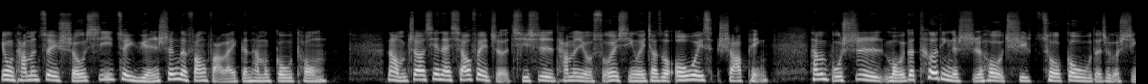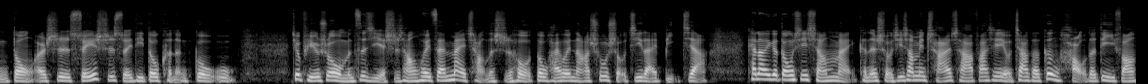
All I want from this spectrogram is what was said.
用他们最熟悉、最原生的方法来跟他们沟通。那我们知道，现在消费者其实他们有所谓行为叫做 always shopping，他们不是某一个特定的时候去做购物的这个行动，而是随时随地都可能购物。就比如说，我们自己也时常会在卖场的时候，都还会拿出手机来比价，看到一个东西想买，可能手机上面查一查，发现有价格更好的地方，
